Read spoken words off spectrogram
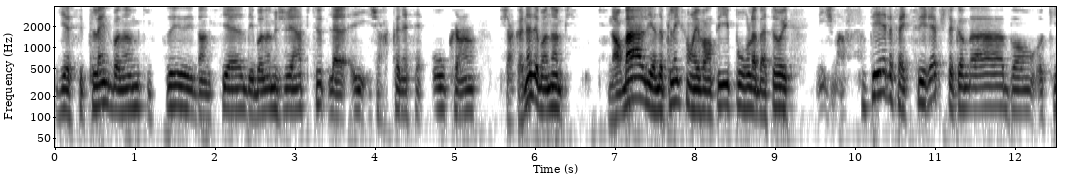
il y a c'est plein de bonhommes qui se tirent dans le ciel, des bonhommes géants, puis tout, là, je reconnaissais aucun. J'en connais des bonhommes, puis c'est- normal, il y en a plein qui sont inventés pour la bataille. Mais je m'en foutais, là, ça tirait, puis j'étais comme, ah, bon, ok,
